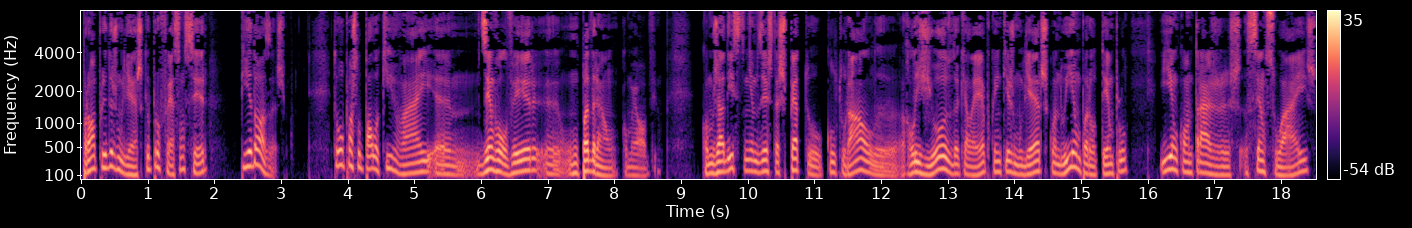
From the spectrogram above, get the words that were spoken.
próprio das mulheres que professam ser piedosas. Então o apóstolo Paulo aqui vai um, desenvolver um padrão, como é óbvio. Como já disse, tínhamos este aspecto cultural, uh, religioso daquela época em que as mulheres, quando iam para o templo, iam com trajes sensuais,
